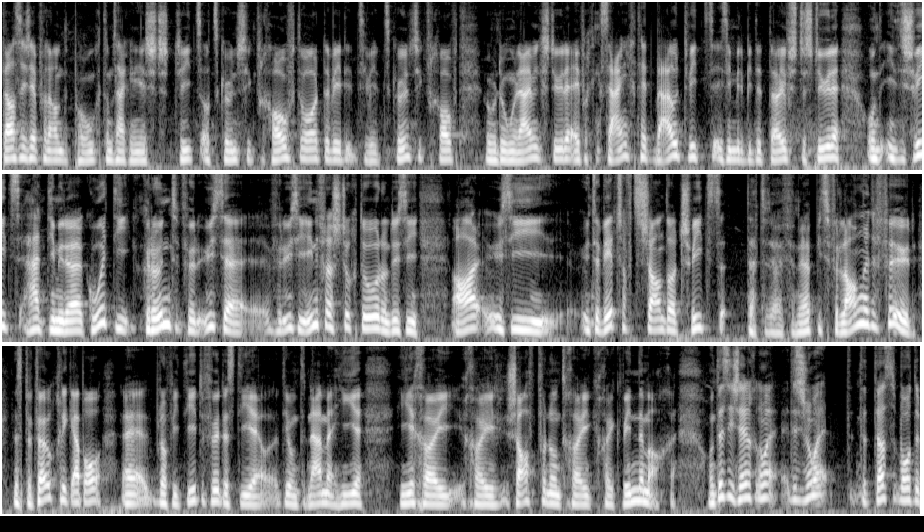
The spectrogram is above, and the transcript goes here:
das ist vor allem der Punkt, um zu sagen, ist die Schweiz auch zu günstig verkauft worden, wird, sie wird zu günstig verkauft, weil man die Unternehmenssteuern einfach gesenkt hat. Weltweit sind wir bei den tiefsten Steuern. Und in der Schweiz hätten wir auch gute Gründe für unsere, für unsere Infrastruktur und unsere, unsere, unseren Wirtschaftsstandort Schweiz, da dürfen wir etwas verlangen dafür, dass die Bevölkerung auch äh, profitiert dafür, dass die, die Unternehmen hier, hier können, können arbeiten und können, können Gewinne machen. Und das ist einfach nur, das ist nur das, was der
